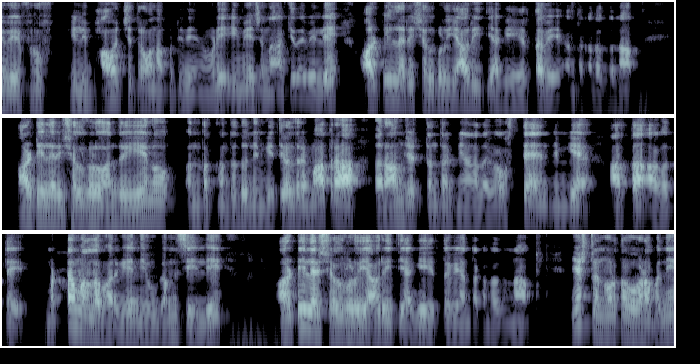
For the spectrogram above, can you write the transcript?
ಇವೆ ಪ್ರೂಫ್. ಇಲ್ಲಿ ಭಾವಚಿತ್ರವನ್ನ ಕೊಟ್ಟಿದೆ ನೋಡಿ ಇಮೇಜ್ ಅನ್ನ ಹಾಕಿದವೆ ಇಲ್ಲಿ. ಆರ್ಟಿಲರಿ ಶೆಲ್ಗಳು ಯಾವ ರೀತಿಯಾಗಿ ಇರ್ತವೆ ಅಂತಕ್ಕಂಥದ್ದನ್ನ. ಆರ್ಟಿಲರಿ ಶೆಲ್ಗಳು ಅಂದ್ರೆ ಏನು ಅಂತಕ್ಕಂಥದ್ದು ನಿಮ್ಗೆ ತಿಳಿದ್ರೆ ಮಾತ್ರ ರಾಮ್ಜೆಟ್ ತಂತ್ರಜ್ಞಾನದ ವ್ಯವಸ್ಥೆ ನಿಮ್ಗೆ ಅರ್ಥ ಆಗುತ್ತೆ. ಮೊಟ್ಟ ಮೊದಲ ಬಾರಿಗೆ ನೀವು ಗಮನಿಸಿ ಇಲ್ಲಿ ಆರ್ಟಿಲರಿ ಶೆಲ್ಗಳು ಯಾವ ರೀತಿಯಾಗಿ ಇರ್ತವೆ ಅಂತಕ್ಕಂಥದ್ದನ್ನ ನೆಕ್ಸ್ಟ್ ನೋಡ್ತಾ ಹೋಗೋಣ. ಬನ್ನಿ,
